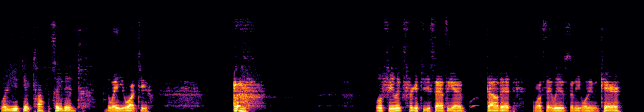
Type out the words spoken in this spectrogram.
where you'd get compensated the way you want to. Will Felix forget to do stats again? Doubt it. Once they lose, then he won't even care.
